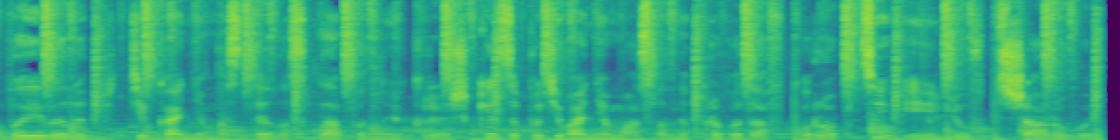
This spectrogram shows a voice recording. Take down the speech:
Виявили підтікання мастила з клапаної кришки, запотівання масла на провода в коробці і люфт шарової.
